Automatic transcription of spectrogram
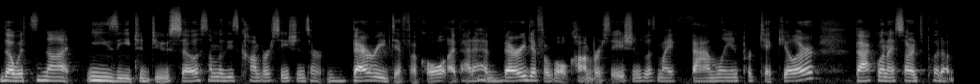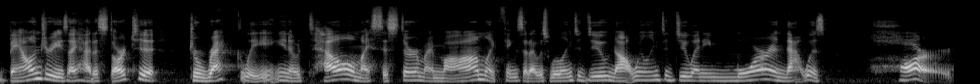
though it's not easy to do so, some of these conversations are very difficult. I've had to have very difficult conversations with my family in particular. Back when I started to put up boundaries, I had to start to directly, you know, tell my sister, my mom, like things that I was willing to do, not willing to do anymore. And that was hard,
